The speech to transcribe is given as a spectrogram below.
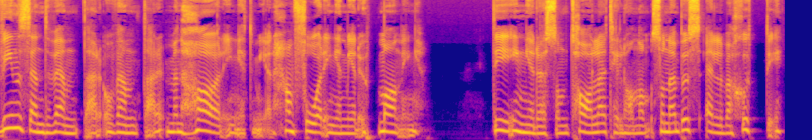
Vincent väntar och väntar men hör inget mer. Han får ingen mer uppmaning. Det är ingen röst som talar till honom så när buss 1170,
